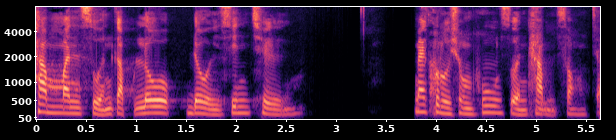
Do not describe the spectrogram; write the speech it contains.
ธรรมมันสวนกับโลกโดยสิ้นเชิง แม่ครูชมพู่สวนธรรมสองใจ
